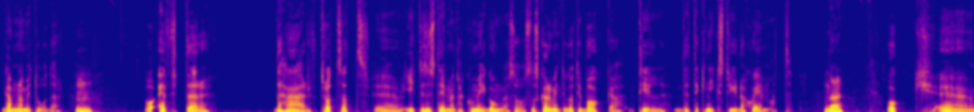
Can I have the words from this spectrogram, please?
gamla metoder. Mm. Och efter det här, trots att eh, IT-systemet har kommit igång och så, så ska de inte gå tillbaka till det teknikstyrda schemat. Nej. Och eh,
